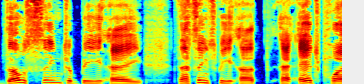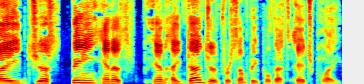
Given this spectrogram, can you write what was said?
those seem to be a, that seems to be a, a, edge play, just being in a, in a dungeon for some people, that's edge play.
